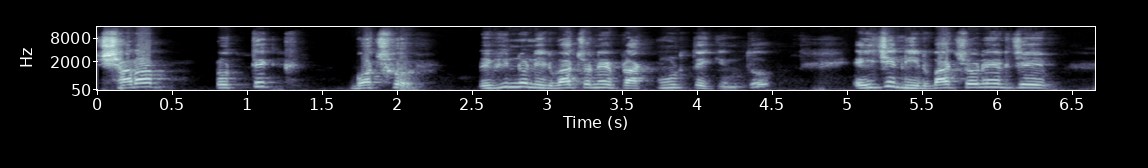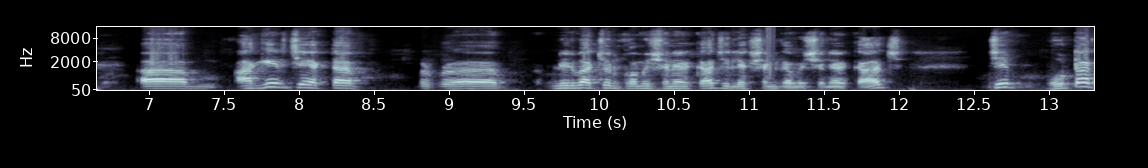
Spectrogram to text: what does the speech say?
সারা প্রত্যেক বছর বিভিন্ন নির্বাচনের প্রাক মুহূর্তে কিন্তু এই যে নির্বাচনের যে আগের যে একটা নির্বাচন কমিশনের কাজ ইলেকশন কমিশনের কাজ, যে ভোটার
